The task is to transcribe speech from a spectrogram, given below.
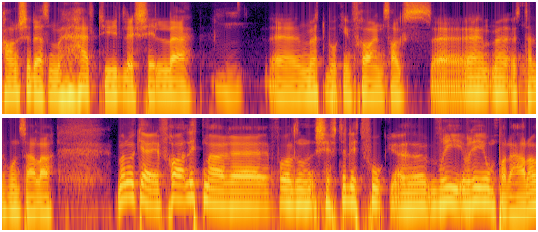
kanskje det som er helt tydelig skiller eh, møtebooking fra en slags eh, telefonselger. Men ok, fra litt mer eh, For å liksom skifte litt fokus, eh, vri, vri om på det her, da.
